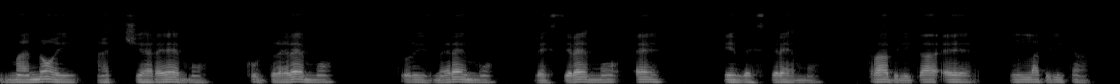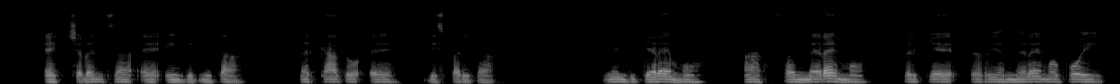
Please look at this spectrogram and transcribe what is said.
Ma noi acceremo, cultureremo, turismeremo, vestiremo e investiremo tra abilità e l'abilità, eccellenza e indignità, mercato e disparità. Mendicheremo, affameremo, perché riameremo poi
